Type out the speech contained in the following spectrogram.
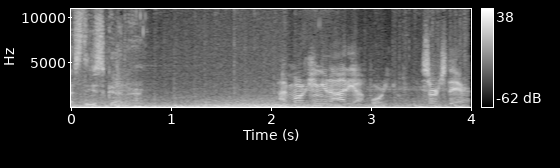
Can scanner. I'm marking an area for you. Search there.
